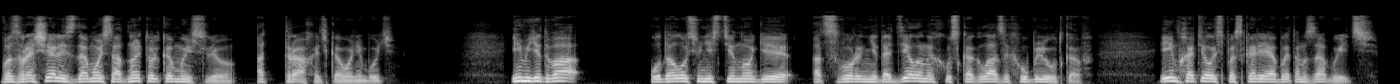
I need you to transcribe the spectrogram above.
Возвращались домой с одной только мыслью — оттрахать кого-нибудь. Им едва удалось унести ноги от своры недоделанных узкоглазых ублюдков. Им хотелось поскорее об этом забыть.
